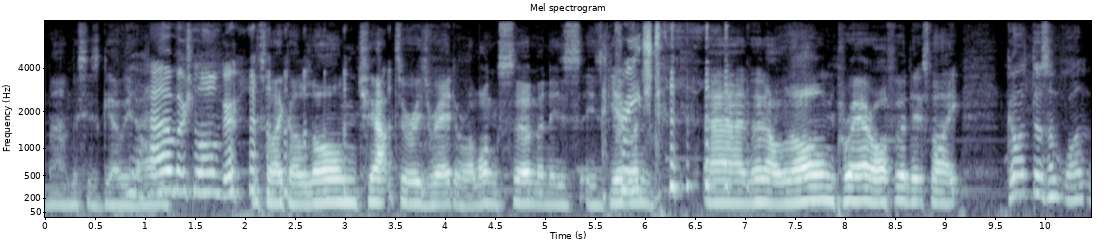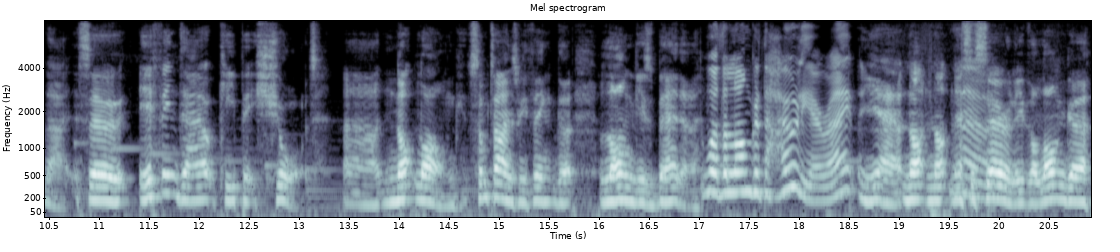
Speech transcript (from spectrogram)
man, this is going on. How much longer? It's like a long chapter is read or a long sermon is, is given, Preached. and then a long prayer offered. It's like God doesn't want that. So if in doubt, keep it short, uh, not long. Sometimes we think that long is better. well, the longer the holier, right? Yeah, not not No. necessarily. The longer,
